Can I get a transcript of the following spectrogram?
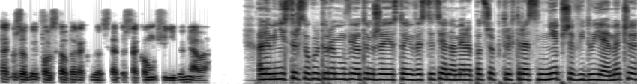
tak żeby Polska Opera Królewska też taką siedzibę miała. Ale Ministerstwo Kultury mówi o tym, że jest to inwestycja na miarę potrzeb, których teraz nie przewidujemy. Czy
